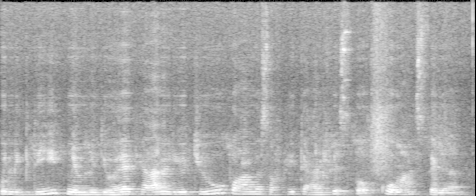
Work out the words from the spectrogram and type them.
كل جديد من فيديوهاتي على اليوتيوب وعلى صفحتي على الفيسبوك. ومع السلامة.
